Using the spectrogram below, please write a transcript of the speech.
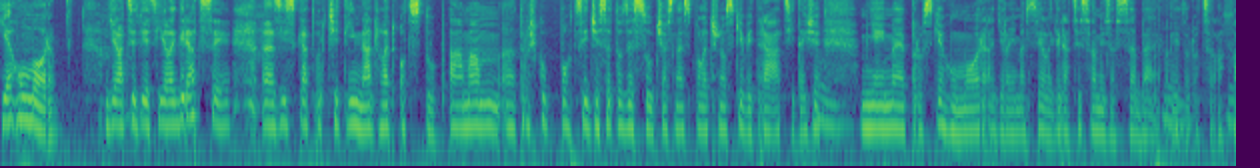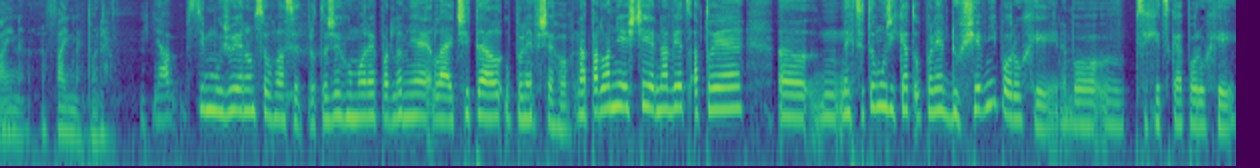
je humor. Dělat si věcí legraci, eh, získat určitý nadhled, odstup. A mám eh, trošku pocit, že se to ze současné společnosti vytrácí. Takže hmm. mějme prostě humor a dělejme si legraci sami ze sebe. Hmm. Je to docela fajn, hmm. fajn metoda. Já s tím můžu jenom souhlasit, protože humor je podle mě léčitel úplně všeho. Napadla mě ještě jedna věc a to je, eh, nechci tomu říkat úplně duševní poruchy nebo eh, psychické poruchy,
